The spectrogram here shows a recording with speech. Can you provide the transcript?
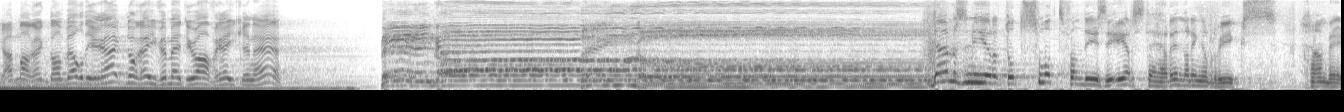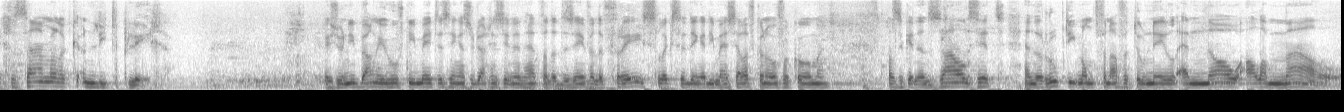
Ja, mag ik dan wel die ruit nog even met u afrekenen, hè? Dames en heren, tot slot van deze eerste herinneringenreeks gaan wij gezamenlijk een lied plegen. Wees u niet bang, u hoeft niet mee te zingen als u daar geen zin in hebt... want het is een van de vreselijkste dingen die mijzelf kan overkomen. Als ik in een zaal zit en er roept iemand vanaf het toneel... en nou allemaal.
